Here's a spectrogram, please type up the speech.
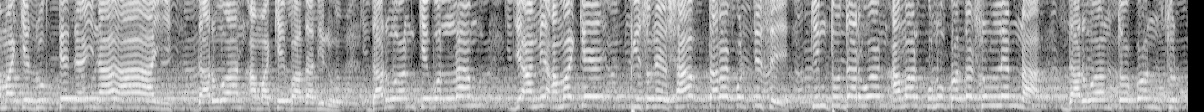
আমাকে ঢুকতে দেয় নাই। দারোয়ান আমাকে বাধা দিল। দারোয়ানকে বললাম যে, আমি আমাকে পিছনে সাপ তারা করতেছে, কিন্তু দারোয়ান আমার কোনো কথা শুনলেন না। দারোয়ান তখন ছোট্ট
